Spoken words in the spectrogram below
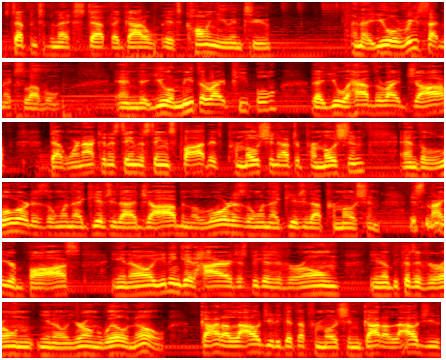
step into the next step that God is calling you into and that you will reach that next level and that you will meet the right people, that you will have the right job, that we're not going to stay in the same spot. It's promotion after promotion. And the Lord is the one that gives you that job, and the Lord is the one that gives you that promotion. It's not your boss. You know, you didn't get hired just because of your own, you know, because of your own, you know, your own will. No. God allowed you to get that promotion. God allowed you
